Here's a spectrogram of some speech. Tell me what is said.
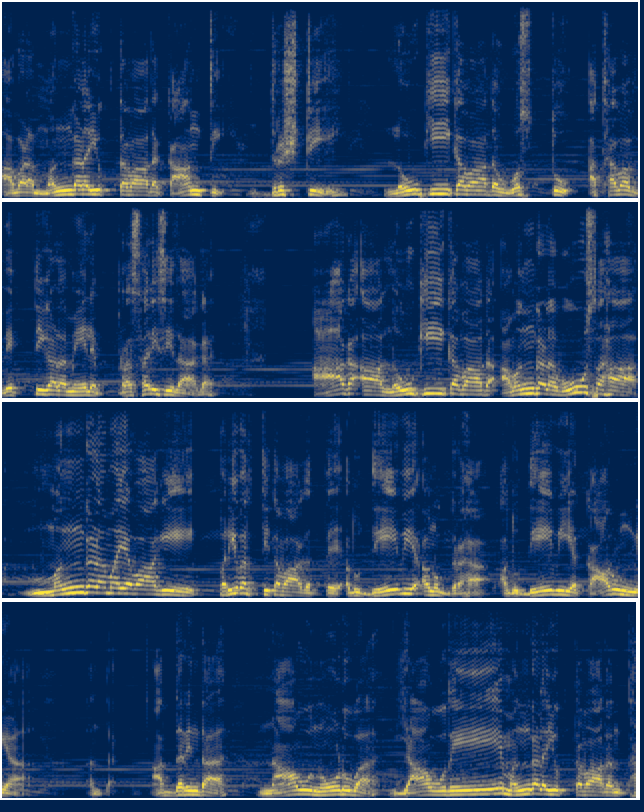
ಅವಳ ಮಂಗಳಯುಕ್ತವಾದ ಕಾಂತಿ, ದೃಷ್ಟಿ, ಲೌಕಿಕವಾದ ವಸ್ತು ಅಥವಾ ವ್ಯಕ್ತಿಗಳ ಮೇಲೆ ಪ್ರಸರಿಸಿದಾಗ ಆಗ ಆ ಲೌಕಿಕವಾದ ಅಮಂಗಳವೂ ಸಹ ಮಂಗಳಮಯವಾಗಿ ಪರಿವರ್ತಿತವಾಗುತ್ತೆ. ಅದು ದೇವಿಯ ಅನುಗ್ರಹ, ಅದು ದೇವಿಯ ಕಾರುಣ್ಯ ಅಂತ. ಆದ್ದರಿಂದ ನಾವು ನೋಡುವ ಯಾವುದೇ ಮಂಗಳಯುಕ್ತವಾದಂಥ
